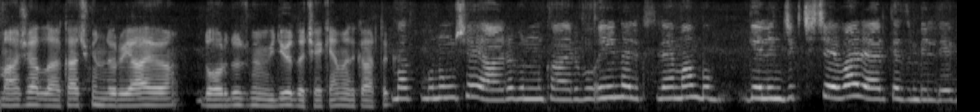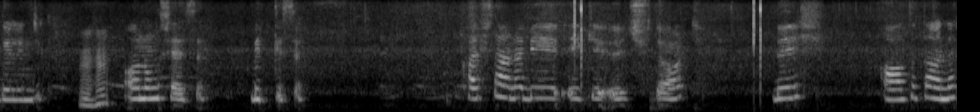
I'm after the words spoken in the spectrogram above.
maşallah kaç gündür yağıyor. Doğru düzgün video da çekemedik artık. Bak bunun şey ayrı, bunun ayrı. Bu iğnelik Süleyman, bu gelincik çiçeği var ya herkesin bildiği gelincik. Hı hı. Onun şeysi, bitkisi. Kaç tane? 1, 2, 3, 4, 5, 6 tane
